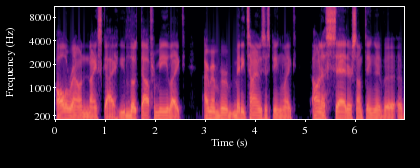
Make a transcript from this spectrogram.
all around nice guy. You looked out for me. Like I remember many times just being like, on a set or something of a, of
